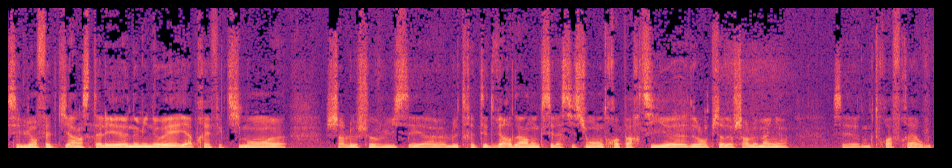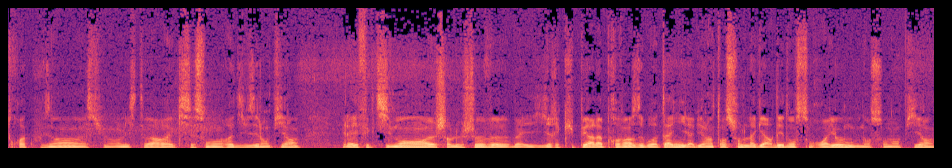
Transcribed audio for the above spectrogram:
c'est lui en fait qui a installé Nominoé et après effectivement Charles Le Chauve lui c'est le traité de Verdun donc c'est la scission en trois parties de l'empire de Charlemagne. C'est donc trois frères ou trois cousins suivant l'histoire qui se sont redivisés l'empire. Et là, effectivement, Charles le Chauve, bah, il récupère la province de Bretagne. Il a bien l'intention de la garder dans son royaume ou dans son empire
